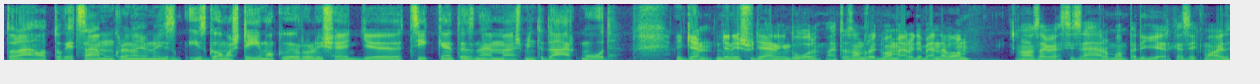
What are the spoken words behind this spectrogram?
találhattok egy számunkra nagyon iz- izgalmas témakörről is egy cikket, ez nem más, mint a Dark Mode. Igen, ugyanis ugye elindul, hát az Androidban már ugye benne van, az iOS 13-ban pedig érkezik majd.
